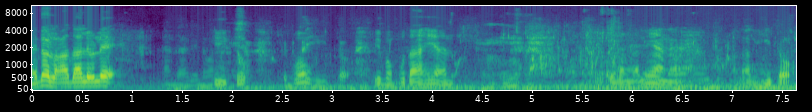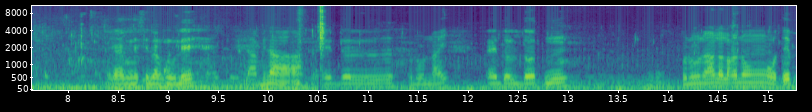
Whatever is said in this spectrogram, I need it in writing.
Mga idol, nakadali uli. Nadali naman. Hito. Wow. hito. Ibang putahe yan. Ibang ano yan ah. Madaling hito. Marami na silang huli. Dami na ah. Idol, na eh. idol dot. Hmm. Puno na, lalaki nung otep.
